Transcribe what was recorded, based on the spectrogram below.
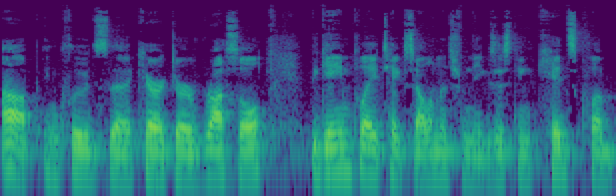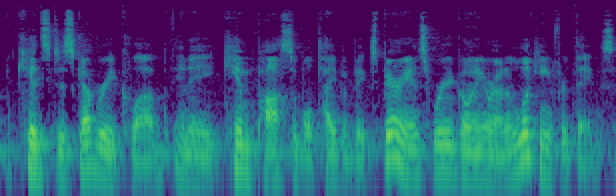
Up includes the character of Russell. The gameplay takes elements from the existing Kids Club, Kids Discovery Club, in a Kim Possible type of experience where you're going around and looking for things.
